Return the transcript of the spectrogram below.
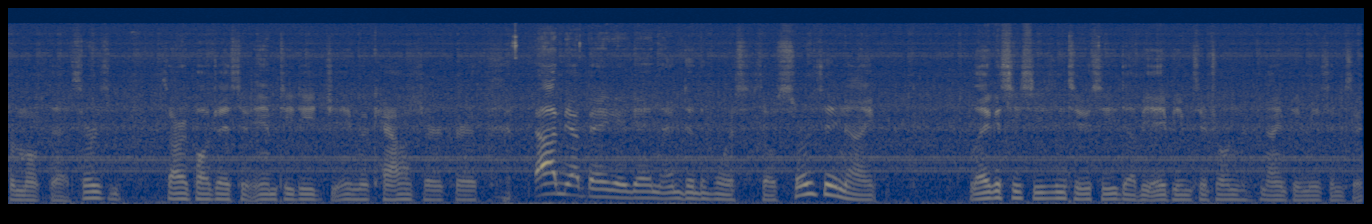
promote that. Sorry, sorry apologize to MTD, Jay McAllister, Chris. I'm not paying again. I did the voice. So Thursday night, Legacy Season 2, CW, 8 p.m. Central, 9 p.m. Eastern, 6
